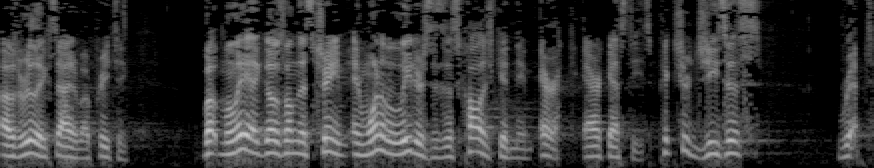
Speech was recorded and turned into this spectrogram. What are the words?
I was really excited about preaching. But Malia goes on this stream, and one of the leaders is this college kid named Eric, Eric Estes. Picture Jesus ripped.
